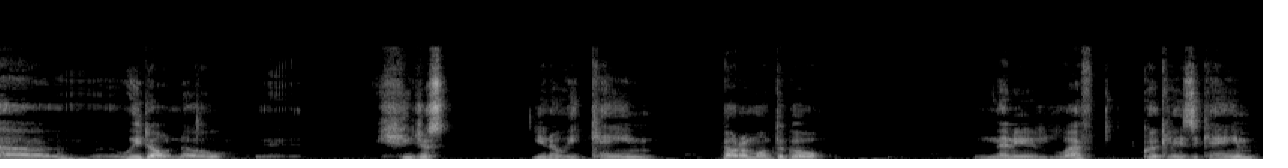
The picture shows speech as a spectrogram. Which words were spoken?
Uh, we don't know. He just, you know, he came about a month ago, and then he left quickly as he came.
